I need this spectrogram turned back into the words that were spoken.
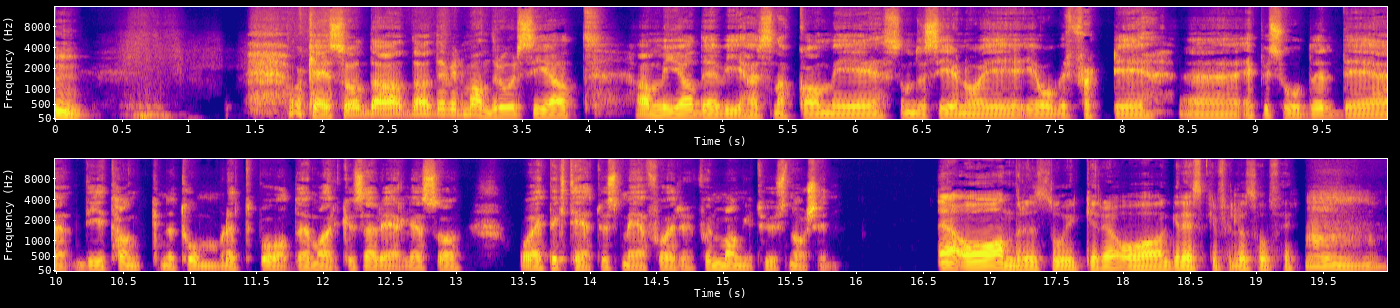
Mm. Ok, så da, da, det vil med andre ord si at av mye av det vi har snakka om i, som du sier nå, i, i over 40 eh, episoder, det, de tankene tumlet både Marcus Aurelius og, og Epiktetus med for, for mange tusen år siden. Ja, og andre stoikere og greske filosofer. Mm.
